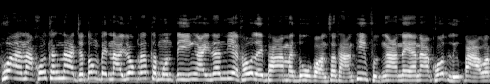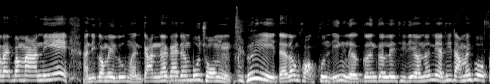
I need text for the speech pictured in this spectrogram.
เพราะอนาคตข้างหน้าจะต้องเป็นนายกรัฐมนตรีไงนั่นเนี่ยเขาเลยพามาดูก่อนสถานที่ฝึกงานในอนาคตหรือเปล่าอะไรประมาณนี้ อันนี้ก็ไม่รู้เหมือนกันนะครับท่านผู้ชมเฮ้ยแต่ต้องขอบคุณอิงเหลือเกินกันเลยทีเดียวนั้นเนี่ยที่ทำให้พวกส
